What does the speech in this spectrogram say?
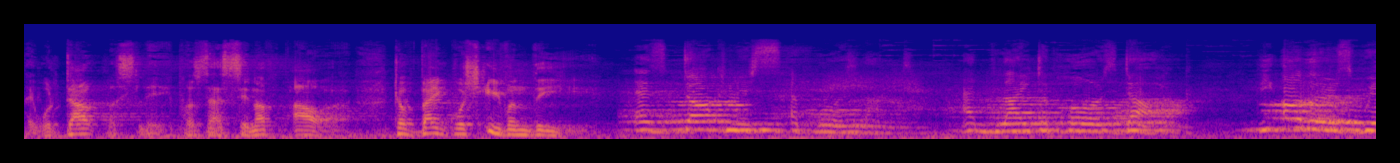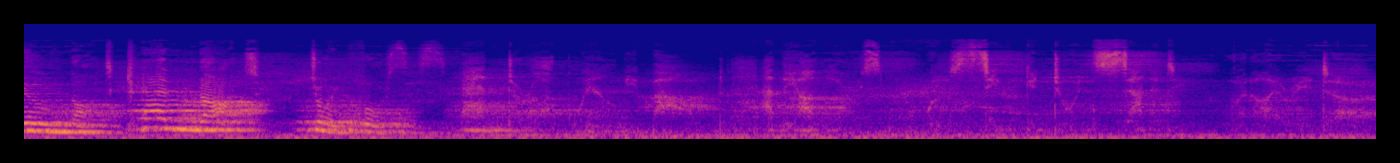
they will doubtlessly possess enough power to vanquish even thee. As darkness abhors light, and light abhors dark, the others will not, cannot join forces. Mantorok will be bound, and the others will sink into insanity when I return.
